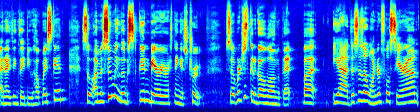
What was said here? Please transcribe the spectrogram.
and I think they do help my skin. So I'm assuming the skin barrier thing is true. So we're just gonna go along with it. But yeah, this is a wonderful serum.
